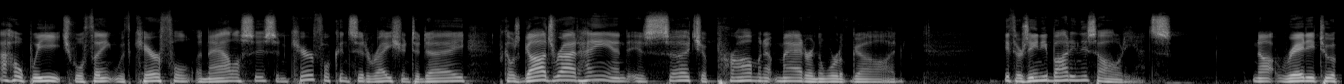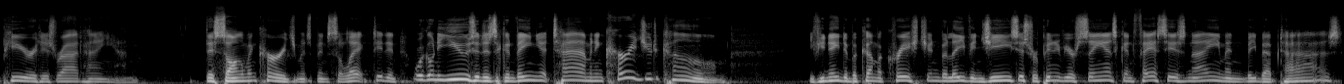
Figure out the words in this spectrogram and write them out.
I hope we each will think with careful analysis and careful consideration today because God's right hand is such a prominent matter in the Word of God. If there's anybody in this audience not ready to appear at His right hand, this song of encouragement has been selected, and we're going to use it as a convenient time and encourage you to come. If you need to become a Christian, believe in Jesus, repent of your sins, confess His name, and be baptized.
